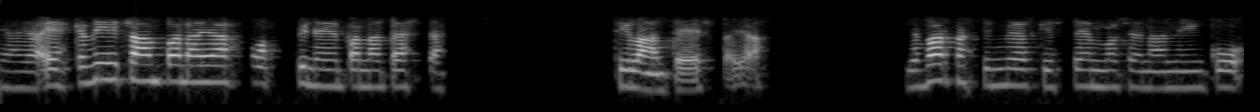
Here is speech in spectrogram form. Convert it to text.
ja, ja ehkä viisaampana ja oppineempana tästä tilanteesta. Ja, ja varmasti myöskin semmoisena, niin kuin,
